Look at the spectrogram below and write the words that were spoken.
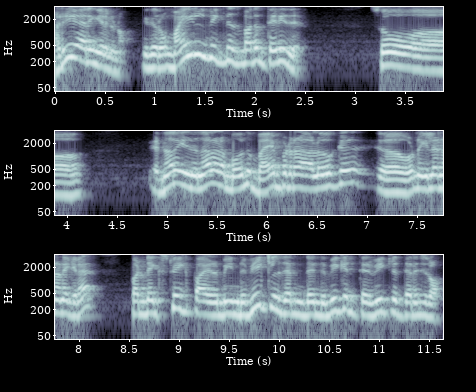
நிறைய இறங்கி இருக்கணும் இது ரொம்ப மைல்ட் வீக்னஸ் மாதிரி தான் தெரியுது. ஸோ இதனால இதனால நம்ம வந்து பயப்படுற அளவுக்கு ஒன்றும் இல்லைன்னு நினைக்கிறேன். பட் நெக்ஸ்ட் வீக் இந்த வீக்கில் இந்த வீக்கெண்ட் வீக்கில் தெரிஞ்சிடும்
